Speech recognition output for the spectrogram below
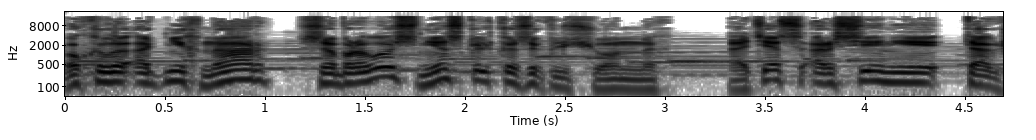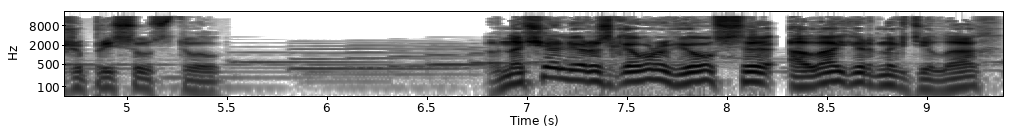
около одних нар собралось несколько заключенных. Отец Арсений также присутствовал. Вначале разговор велся о лагерных делах,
